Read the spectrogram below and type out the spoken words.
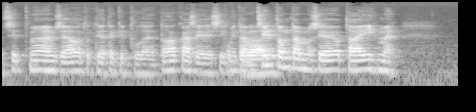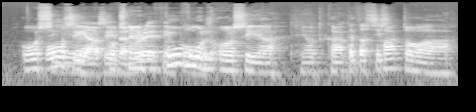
sitten myöhemmin se auto tietenkin tulee takaisin, ei siinä mitään, mutta sitten on tämmöisiä jotain ihme osia, Osia siitä Onks ne puvun puvusta? osia, jotka Kato siis- katoaa.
